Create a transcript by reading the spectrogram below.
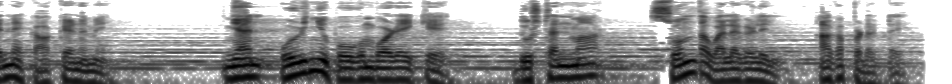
എന്നെ കാക്കണമേ. ഞാൻ ഒഴിഞ്ഞു പോകുമ്പോഴേക്ക് ദുഷ്ടന്മാർ സ്വന്ത വലകളിൽ അകപ്പെടട്ടെ.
